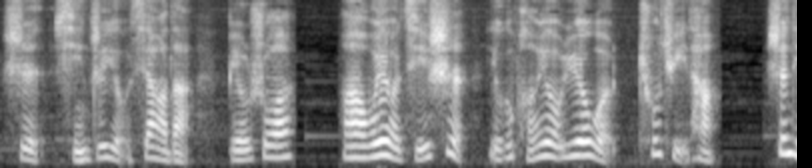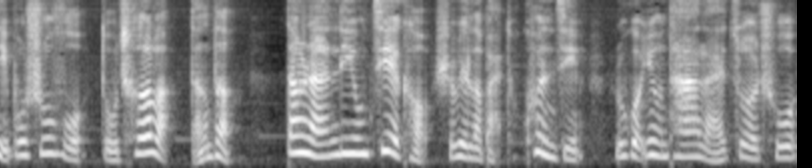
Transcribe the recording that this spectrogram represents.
是行之有效的。比如说啊，我有急事，有个朋友约我出去一趟。身体不舒服，堵车了，等等。当然，利用借口是为了摆脱困境。如果用它来做出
